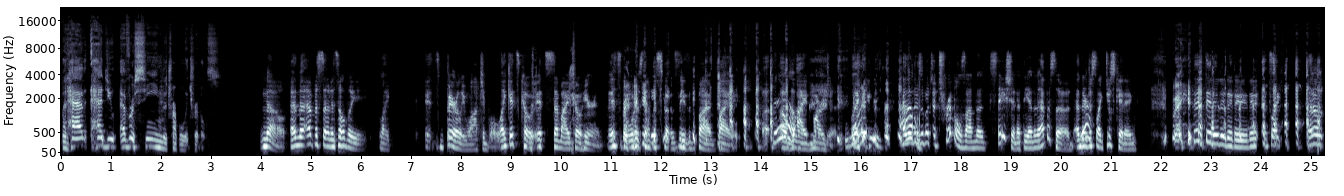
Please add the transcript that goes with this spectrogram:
but had had you ever seen the Trouble with Tribbles? No, and the episode is only like it's barely watchable. Like it's co it's semi coherent. It's the worst episode of season five by a, a wide margin. What? Like, and How? then oh. there's a bunch of tribbles on the station at the end of the episode, and they're Yeah. just like, just kidding. Right. It's like I don't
